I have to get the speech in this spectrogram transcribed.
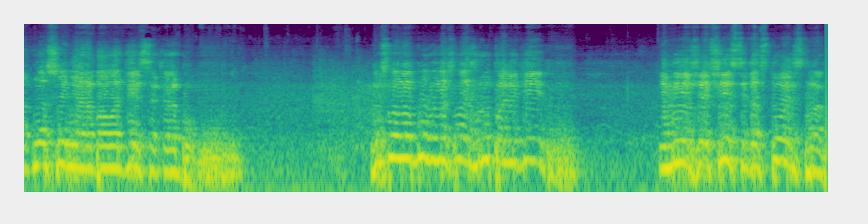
отношение рабовладельца к рабу. Но, слава Богу, нашлась группа людей, имеющая честь и достоинство,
